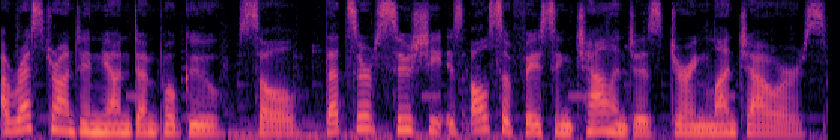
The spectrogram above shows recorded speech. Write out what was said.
A restaurant in Yeongdeungpo-gu, Seoul, that serves sushi is also facing challenges during lunch hours.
